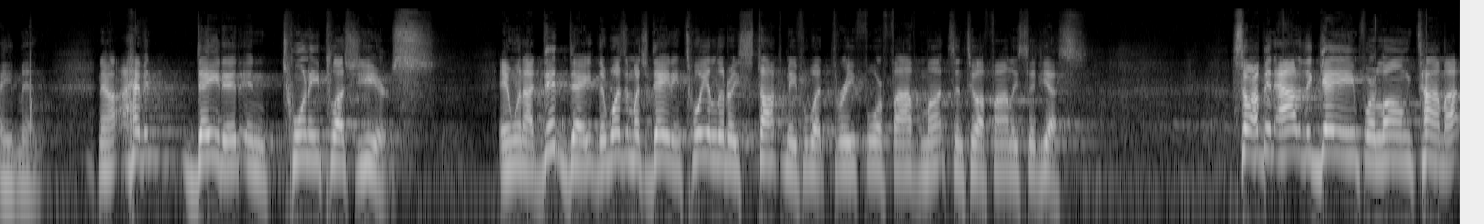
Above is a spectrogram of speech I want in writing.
Amen. Now, I haven't dated in 20 plus years. And when I did date, there wasn't much dating. Toya literally stalked me for what, three, four, five months until I finally said yes. So I've been out of the game for a long time. I,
